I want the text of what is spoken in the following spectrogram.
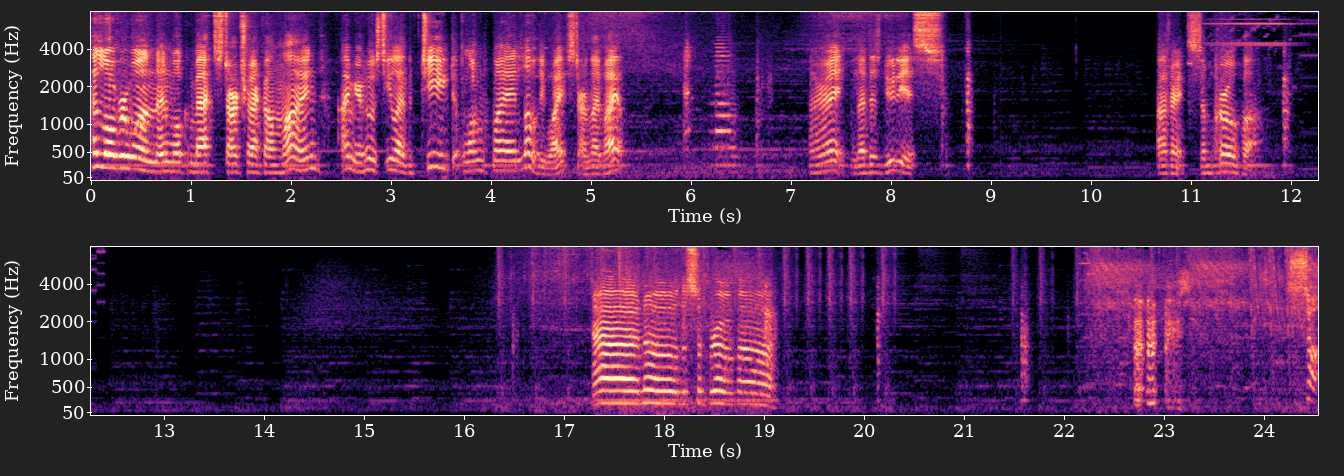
Hello, everyone, and welcome back to Star Trek Online. I'm your host, Eli Fatigued, along with my lovely wife, Starlight Violet. Alright, let us do this. Alright, Sabrova. Ah, no, the Sabrova! So,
